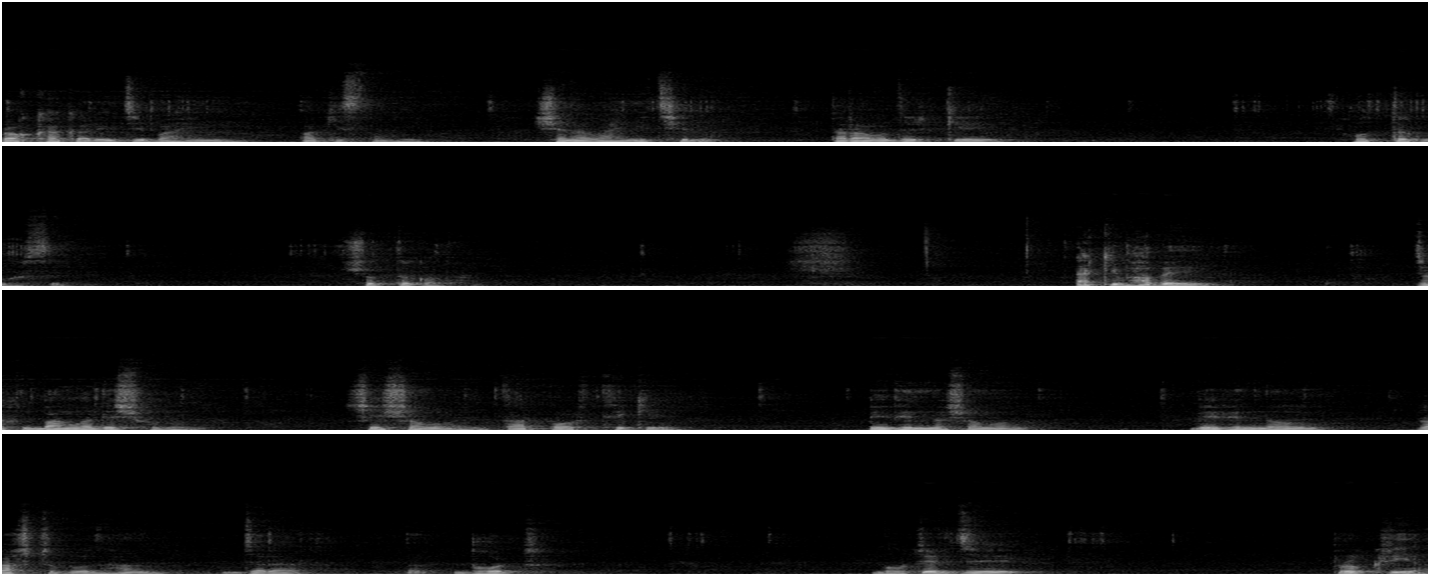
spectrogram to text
রক্ষাকারী যে বাহিনী, পাকিস্তানের সেনাবাহিনী ছিল, তারা আমাদেরকে হত্যা করছে। সত্য কথা। একইভাবে যখন বাংলাদেশ হলো, সে সময়, তারপর থেকে বিভিন্ন সময় বিভিন্ন রাষ্ট্রপ্রধান যারা ভোট, ভোটের যে প্রক্রিয়া,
